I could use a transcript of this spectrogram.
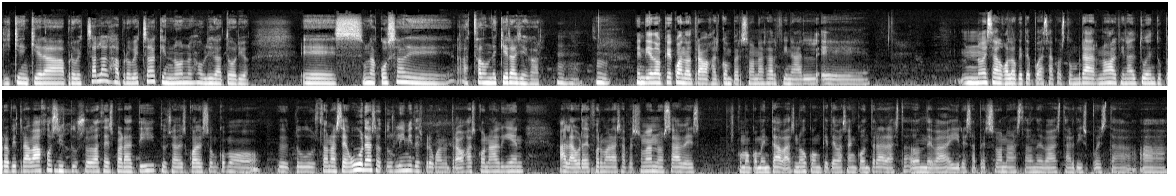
y quien quiera aprovecharlas las aprovecha, quien no, no es obligatorio. Es una cosa de hasta donde quiera llegar. Mm. Entiendo que cuando trabajas con personas al final eh, no es algo a lo que te puedas acostumbrar, ¿no? Al final tú en tu propio trabajo, si tú solo haces para ti, tú sabes cuáles son como eh, tus zonas seguras o tus límites, pero cuando trabajas con alguien a la hora de formar a esa persona no sabes, pues como comentabas, ¿no? Con qué te vas a encontrar, hasta dónde va a ir esa persona, hasta dónde va a estar dispuesta a,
